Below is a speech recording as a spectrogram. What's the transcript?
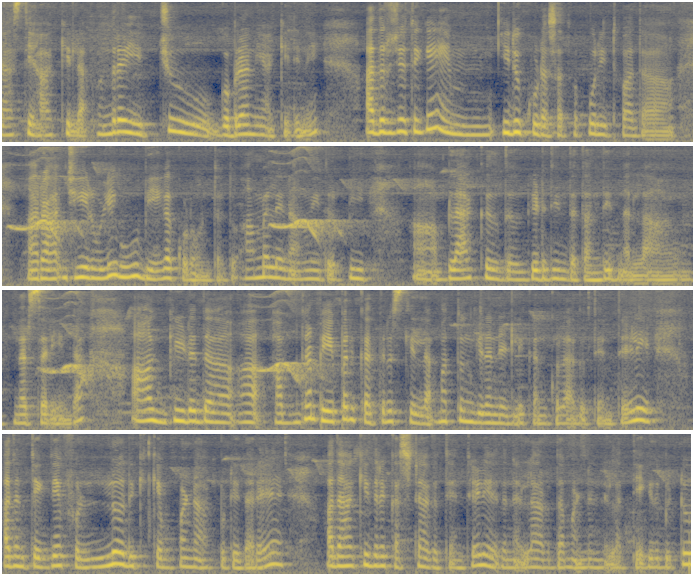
ಜಾಸ್ತಿ ಹಾಕಿಲ್ಲ. ಅಂದರೆ ಹೆಚ್ಚು ಗೊಬ್ಬರನೇ ಹಾಕಿದ್ದೀನಿ. ಅದ್ರ ಜೊತೆಗೆ ಇದು ಕೂಡ ಸತ್ವಪೂರಿತವಾದ ರಾ, ಜೀರುಳ್ಳಿ ಹೂವು ಬೇಗ ಕೊಡುವಂಥದ್ದು. ಆಮೇಲೆ ನಾನು ಇದು ಬಿ ಬ್ಲ್ಯಾಕ್ದು ಗಿಡದಿಂದ ತಂದಿದ್ನಲ್ಲ, ನರ್ಸರಿಯಿಂದ, ಆ ಗಿಡದ ಅದನ್ನ ಪೇಪರ್ ಕತ್ತರಿಸ್ಲಿಲ್ಲ. ಮತ್ತೊಂದು ಗಿಡ ನೆಡ್ಲಿಕ್ಕೆ ಅನುಕೂಲ ಆಗುತ್ತೆ ಅಂಥೇಳಿ ಅದನ್ನು ತೆಗೆದೇ ಫುಲ್ಲು ಅದಕ್ಕೆ ಕೆಂಪು ಮಣ್ಣು ಹಾಕ್ಬಿಟ್ಟಿದ್ದಾರೆ. ಅದು ಹಾಕಿದರೆ ಕಷ್ಟ ಆಗುತ್ತೆ ಅಂಥೇಳಿ ಅದನ್ನೆಲ್ಲ ಅರ್ಧ ಮಣ್ಣನ್ನೆಲ್ಲ ತೆಗೆದುಬಿಟ್ಟು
